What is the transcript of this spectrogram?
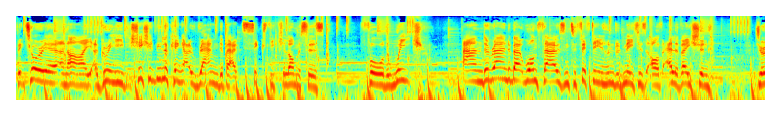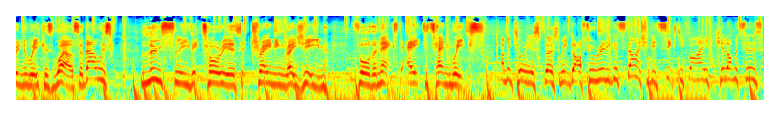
Victoria and I agreed she should be looking at around about 60 kilometres for the week and around about 1,000 to 1,500 metres of elevation during the week as well. So that was loosely Victoria's training regime for the next eight to 10 weeks. And Victoria's first week got off to a really good start. She did 65 kilometres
